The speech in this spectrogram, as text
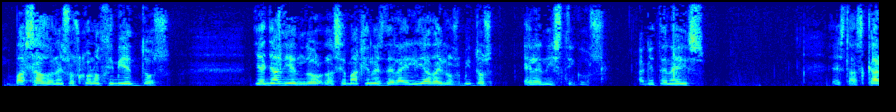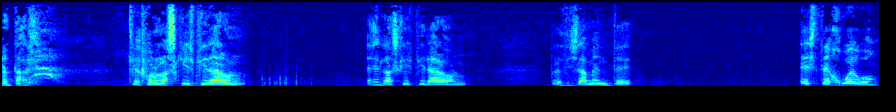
basado en esos conocimientos y añadiendo las imágenes de la Ilíada y los mitos helenísticos. Aquí tenéis estas cartas que fueron las que inspiraron, las que inspiraron precisamente este juego,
